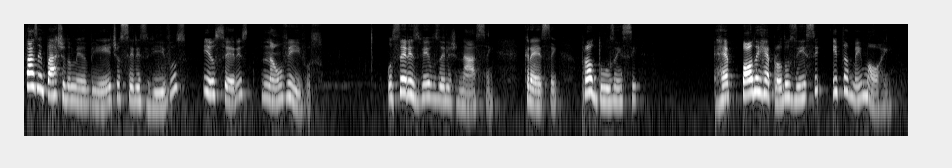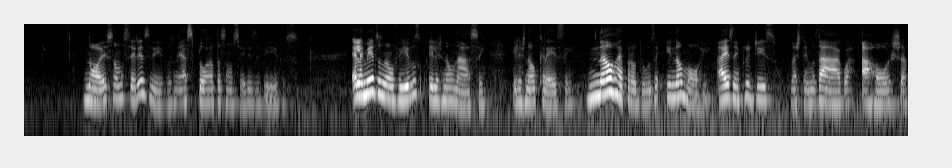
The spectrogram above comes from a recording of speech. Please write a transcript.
Fazem parte do meio ambiente os seres vivos e os seres não vivos. Os seres vivos, eles nascem, crescem, produzem-se, re, podem reproduzir-se e também morrem. Nós somos seres vivos, né? as plantas são seres vivos. Elementos não vivos, eles não nascem, eles não crescem, não reproduzem e não morrem. A exemplo disso, nós temos a água, a rocha.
